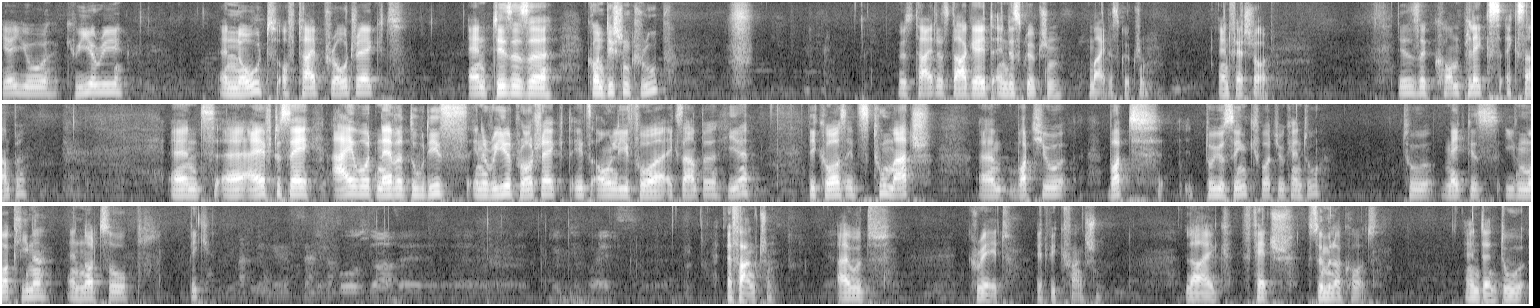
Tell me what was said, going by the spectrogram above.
Here you query a node of type project, and this is a condition group with title, Stargate, and description, my description, and fetch it all. This is a complex example. And uh, I have to say, I would never do this in a real project. It's only for example here, because it's too much. Um, what you, what do you think? What you can do to make this even more cleaner and not so big? A function. I would create a Twig function, like fetch similar calls, and then do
